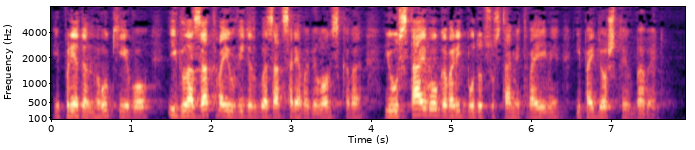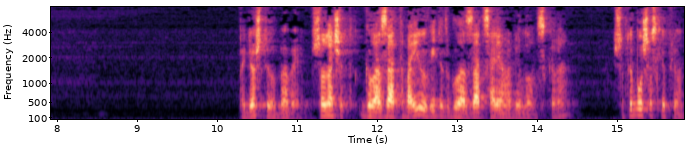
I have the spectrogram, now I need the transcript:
и предан в руки его, и глаза твои увидят глаза царя Вавилонского, и уста его говорить будут с устами твоими, и пойдешь ты в Бавель. Пойдешь ты в Бавель. Что значит глаза твои увидят глаза царя Вавилонского? Что ты будешь ослеплен.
